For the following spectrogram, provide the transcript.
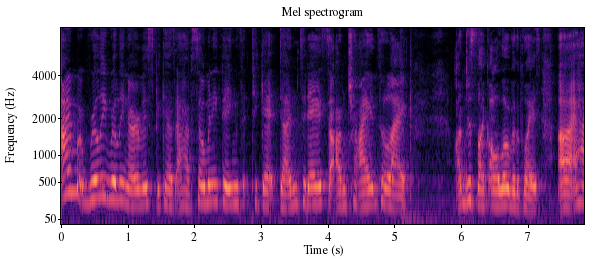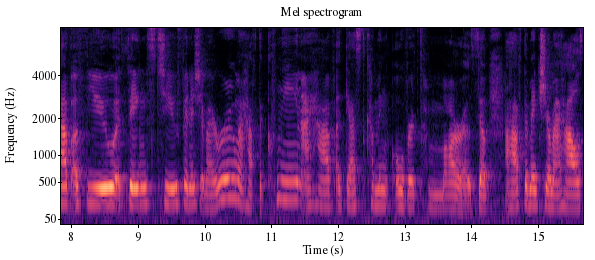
I'm really, really nervous because I have so many things to get done today, so I'm trying to like I'm just like all over the place. Uh, I have a few things to finish in my room. I have to clean. I have a guest coming over tomorrow. So I have to make sure my house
